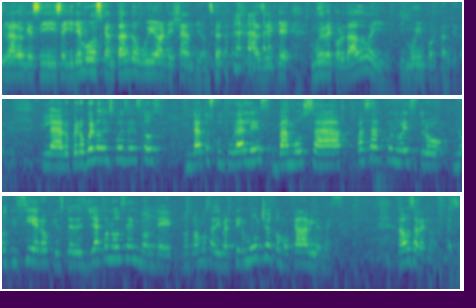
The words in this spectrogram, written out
Claro que sí, seguiremos cantando We Are the Champions. Así que muy recordado y, y muy importante también. Claro, pero bueno, después de estos datos culturales, vamos a pasar con nuestro noticiero que ustedes ya conocen, donde nos vamos a divertir mucho como cada viernes. Vamos a verlo. Así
